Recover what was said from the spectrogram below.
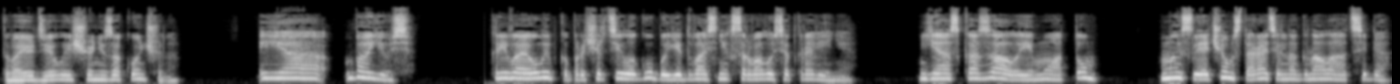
Твое дело еще не закончено». «Я боюсь». Кривая улыбка прочертила губы, едва с них сорвалось откровение. Я сказала ему о том, мысли о чем старательно гнала от себя.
